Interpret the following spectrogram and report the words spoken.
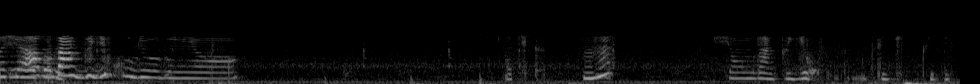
Sonra şey Ya yaparız. ben gıcık oluyorum ya. Açık. Hı hı. Şu an ben gıcık Gıcık gıcık.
